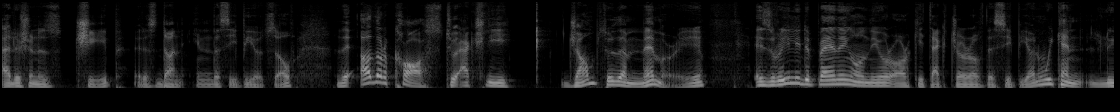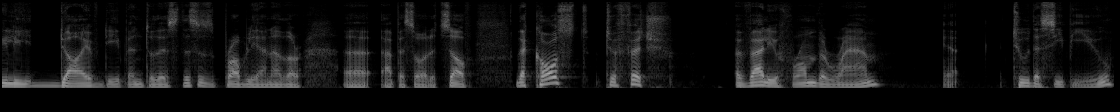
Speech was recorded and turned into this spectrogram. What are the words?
addition is cheap it is done in the cpu itself the other cost to actually jump to the memory is really depending on your architecture of the CPU. And we can really dive deep into this. This is probably another uh, episode itself. The cost to fetch a value from the RAM to the CPU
